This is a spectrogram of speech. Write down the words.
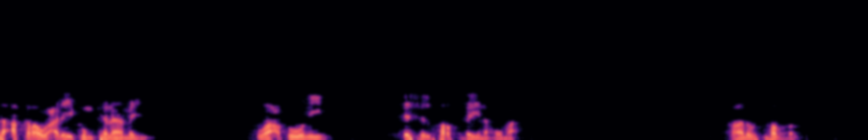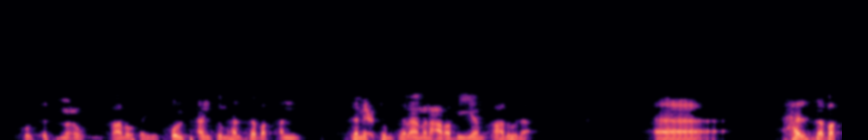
سأقرأ عليكم كلامين. واعطوني إيش الفرق بينهما. قالوا تفضل. قلت اسمعوا. قالوا طيب. قلت أنتم هل سبق أن سمعتم كلاما عربيا؟ قالوا لا. آه هل سبق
